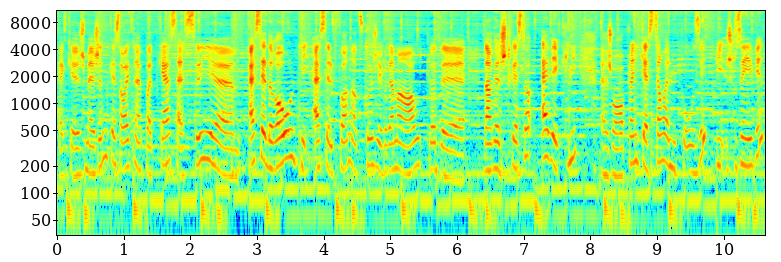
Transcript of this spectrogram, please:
fait que j'imagine que ça va être un podcast assez, assez drôle, puis assez le fun. En tout cas, j'ai vraiment hâte là, d'enregistrer ça avec lui. je vais avoir plein de questions à lui poser, puis je vous invite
